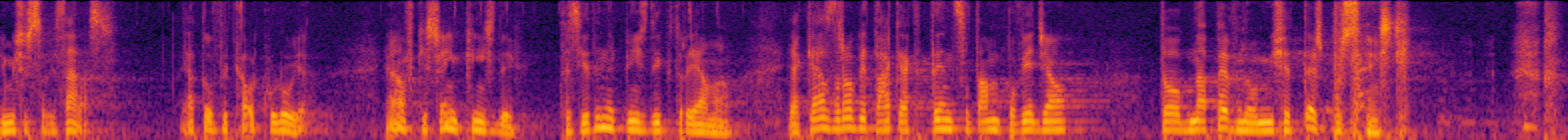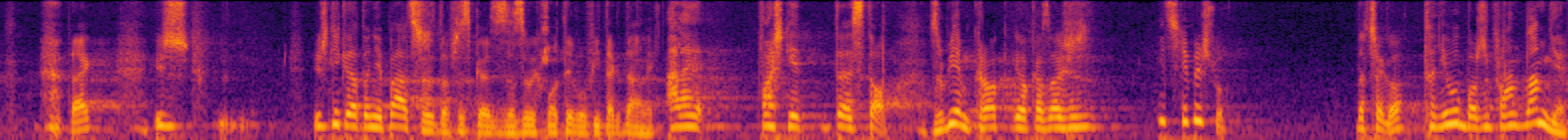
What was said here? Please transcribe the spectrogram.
I myślisz sobie, zaraz, ja to wykalkuluję. Ja mam w kieszeni pięć dych. To jest jedyny pięć dych, które ja mam. Jak ja zrobię tak, jak ten, co tam powiedział, to na pewno mi się też poszczęści tak? Już, już nikt na to nie patrzy, że to wszystko jest ze złych motywów i tak dalej. Ale właśnie to jest to. Zrobiłem krok i okazało się, że nic nie wyszło. Dlaczego? To nie był Boży plan dla mnie.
